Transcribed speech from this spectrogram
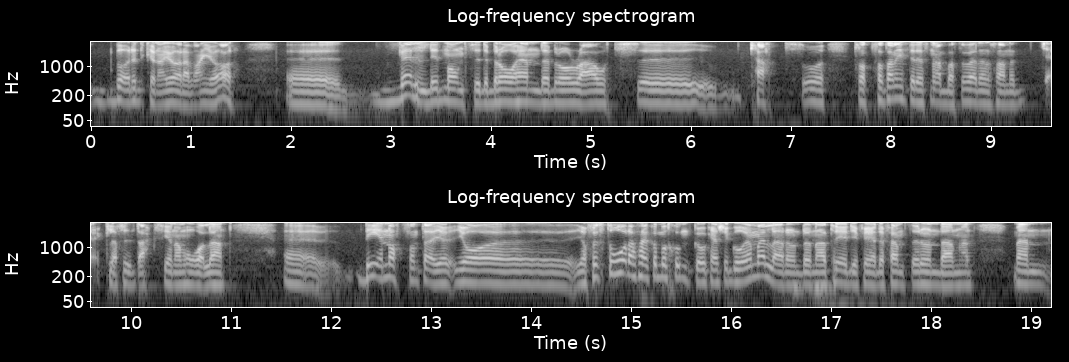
bör inte kunna göra vad han gör. Eh, väldigt mångsidig, bra händer, bra routes, eh, cuts och trots att han inte är det snabbaste i världen så har han ett jäkla fint ax genom hålen. Eh, det är något sånt där. Jag, jag, eh, jag, förstår att han kommer sjunka och kanske gå i mellanrundorna, tredje, fjärde, femte rundan men, men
